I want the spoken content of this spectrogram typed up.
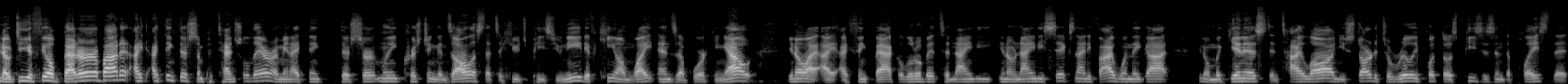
you know, do you feel better about it? I, I, think there's some potential there. I mean, I think there's certainly Christian Gonzalez. That's a huge piece you need. If Keion White ends up working out, you know, I, I think back a little bit to 90, you know, 96, 95 when they got, you know, McGinest and Ty Law, and you started to really put those pieces into place that,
